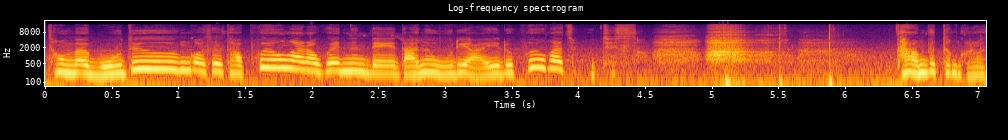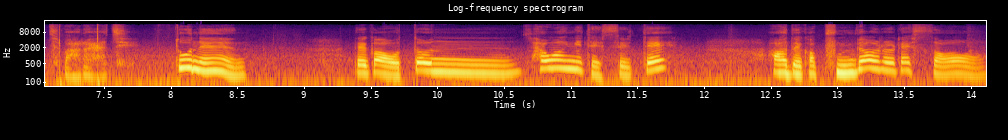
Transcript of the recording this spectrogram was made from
정말 모든 것을 다 포용하라고 했는데 나는 우리 아이를 포용하지 못했어. 하, 다음부턴 그러지 말아야지. 또는 내가 어떤 상황이 됐을 때, 아, 내가 분별을 했어.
